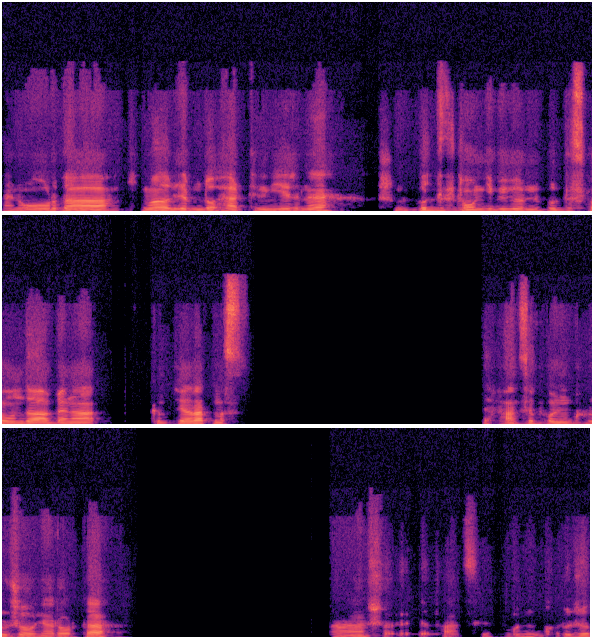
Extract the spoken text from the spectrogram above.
yani orada kimi alabilirim Doherty'nin yerine? Şu Huddleston gibi görünüyor. Huddleston da bana sıkıntı yaratmasın. Defansif oyun kurucu oynar orada. Ha, şöyle defansif oyun kurucu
